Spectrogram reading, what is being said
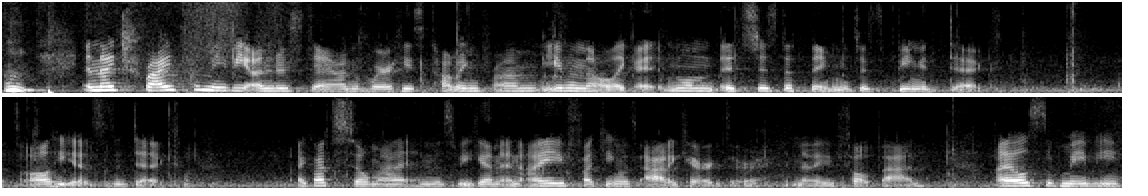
and I try to maybe understand where he's coming from, even though, like, it, it's just a thing, just being a dick. That's all he is, is a dick. I got so mad at him this weekend, and I fucking was out of character, and I felt bad. I also maybe.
